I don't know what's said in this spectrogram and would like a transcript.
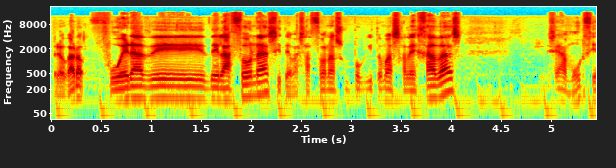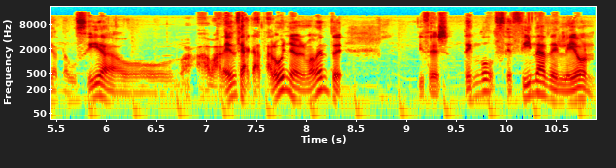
pero claro, fuera de, la zona, si te vas a zonas un poquito más alejadas, sea Murcia, Andalucía o a Valencia, a Cataluña mismamente, dices, tengo cecina de León.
